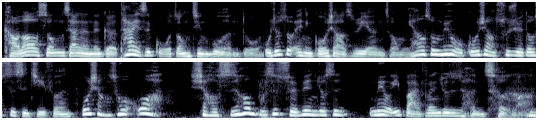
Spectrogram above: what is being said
考到松山的那个，他也是国中进步很多。我就说，哎、你国小是不是也很聪明？他说没有，我国小数学都四十几分。我想说，哇，小时候不是随便就是没有一百分就是很扯吗？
